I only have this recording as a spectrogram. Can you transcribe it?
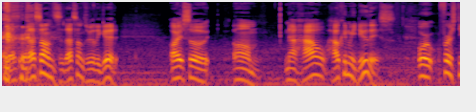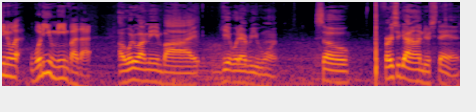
that sounds that sounds really good. All right, so um, now how how can we do this? Or first, you know what? What do you mean by that? Uh, what do I mean by get whatever you want? So, first you got to understand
